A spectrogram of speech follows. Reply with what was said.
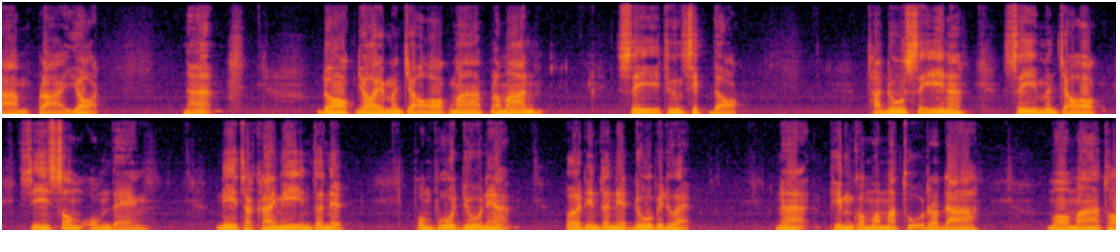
ตามปลายยอดนะฮะดอกย่อยมันจะออกมาประมาณ4ถึง10ดอก ถ้าดูสีนะ สีมันจะออกสีส้มอมแดง นี่ถ้าใครมีอินเทอร์เน็ต ผมพูดอยู่เนี่ย เปิดอินเทอร์เน็ตดูไปด้วย นะ พิมพ์คำว่ามัทุรดา มอมาทอ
